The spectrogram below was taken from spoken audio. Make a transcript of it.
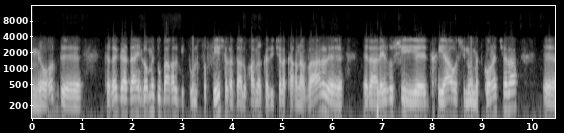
מאוד. כרגע עדיין לא מדובר על ביטול סופי של התהלוכה המרכזית של הקרנבל, אה, אלא על איזושהי אה, דחייה או שינוי מתכונת שלה. אה,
